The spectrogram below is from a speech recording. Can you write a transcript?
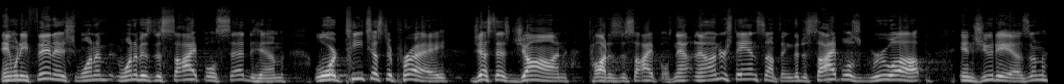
And when he finished, one of, one of his disciples said to him, Lord, teach us to pray, just as John taught his disciples. Now, now understand something. The disciples grew up in Judaism,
